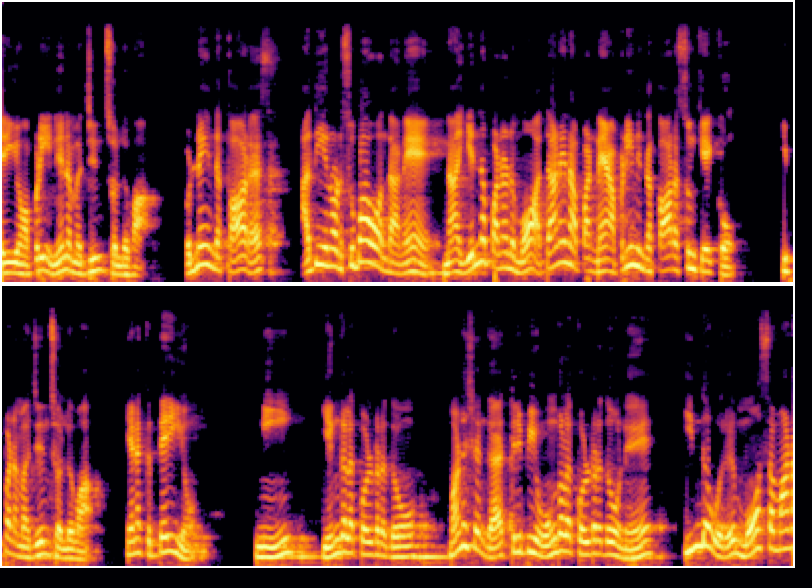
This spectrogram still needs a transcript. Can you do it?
தெரியும் அப்படின்னு நம்ம ஜின் சொல்லுவான். உடனே இந்த காரஸ் அது என்னோட சுபாவம் தானே? நான் என்ன பண்ணணுமோ அதானே நான் பண்ணேன் அப்படின்னு இந்த காரஸும் கேட்கும். இப்போ நம்ம ஜின் சொல்லுவான் எனக்கு தெரியும். நீ எங்களை கொள்றதும் மனுஷங்க திருப்பி உங்களை கொள்றதும்னு இந்த ஒரு மோசமான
